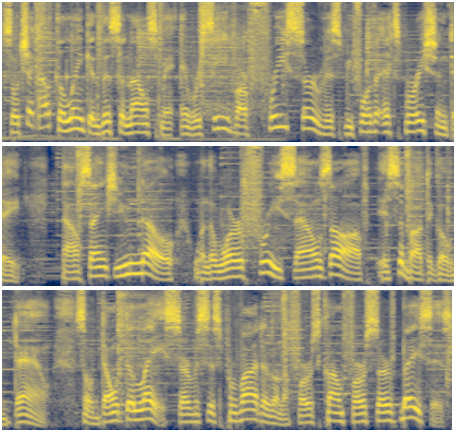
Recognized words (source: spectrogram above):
So check out the link in this announcement and receive our free service before the expiration date. Now, Saints, you know when the word free sounds off, it's about to go down. So don't delay. Services provided on a first come, first served basis.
